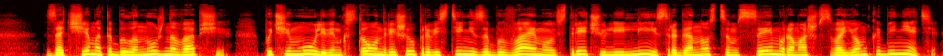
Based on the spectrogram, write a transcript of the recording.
Зачем это было нужно вообще? Почему Ливингстоун решил провести незабываемую встречу Лили с рогоносцем Сеймуром аж в своем кабинете?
